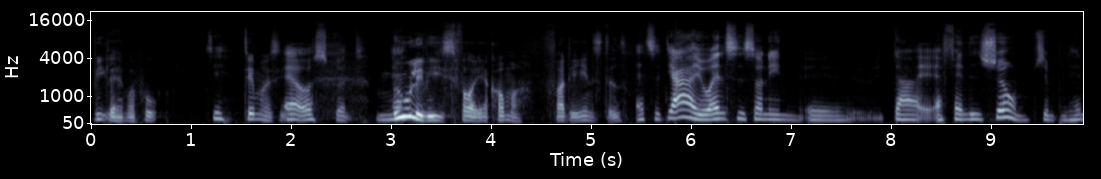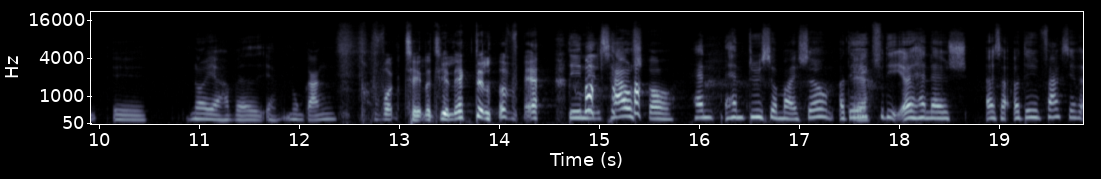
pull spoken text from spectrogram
hviler jeg mig på. Det Det må jeg sige. er også skønt. Muligvis for, at jeg kommer fra det ene sted. Altså, jeg er jo altid sådan en, øh, der er faldet i søvn, simpelthen. Øh, når jeg har været ja, nogle gange. Folk taler dialekt eller hvad? Det er Niels Havsgaard. Han, han dyser mig i søvn, og det er ja. Ikke fordi, og han er jo, altså, og det er faktisk, jeg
